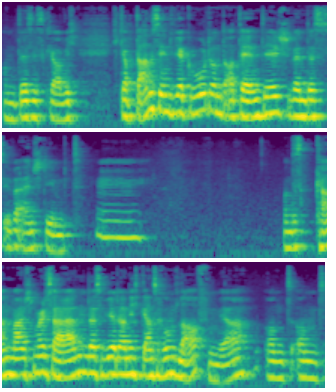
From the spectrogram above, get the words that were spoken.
Und das ist, glaube ich, ich glaube, dann sind wir gut und authentisch, wenn das übereinstimmt. Mhm. Und es kann manchmal sein, dass wir da nicht ganz rund laufen, ja. Und, und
